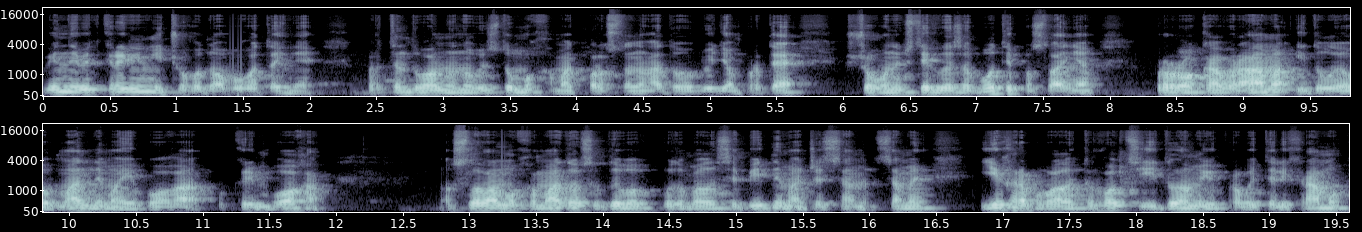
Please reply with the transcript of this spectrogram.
Він не відкрив їм нічого нового та й не претендував на новизну. Мухаммад просто нагадував людям про те, що вони встигли забути послання пророка Авраама, ідоли обман немає Бога, окрім Бога. Слова Мухаммада особливо подобалися бідним, адже сам, саме їх грабували торговці ідолами і управителі храму.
